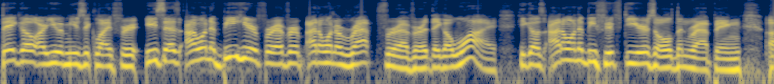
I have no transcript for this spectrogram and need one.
they go, "Are you a music lifer?" He says, "I want to be here forever. I don't want to rap forever." They go, "Why?" He goes, "I don't want to be 50 years old and rapping. Uh,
